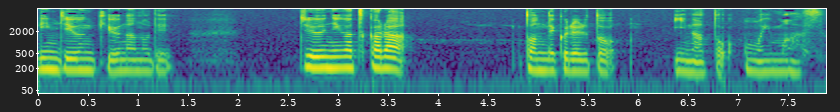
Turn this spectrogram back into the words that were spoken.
臨時運休なので12月から飛んでくれるといいなと思います。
